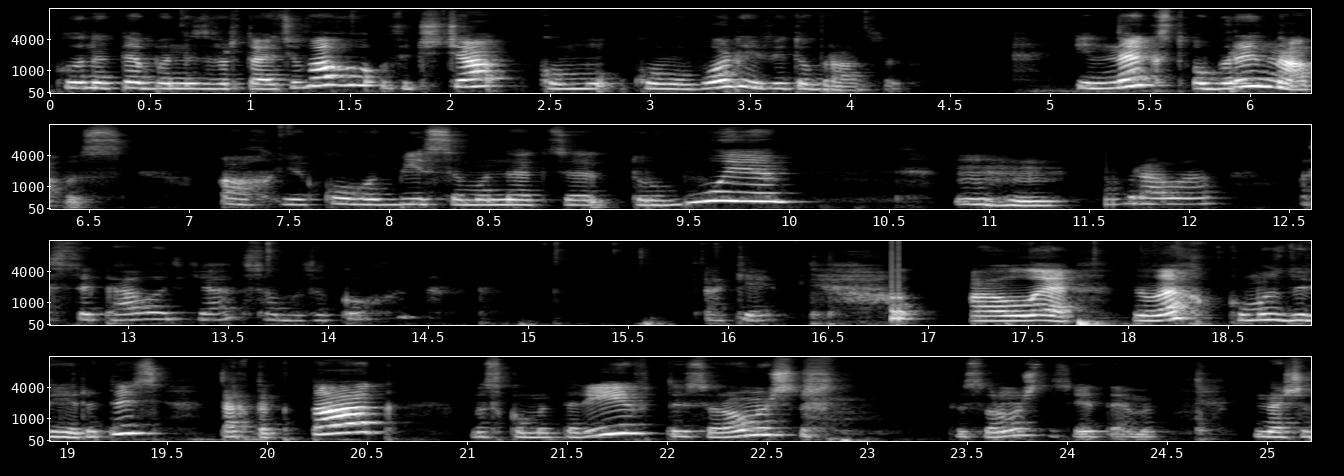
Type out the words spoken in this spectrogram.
коли на тебе не звертають увагу, відчуття кому, кому волі від образи. І next обери напис. Ах, якого біса мене це турбує. Угу. Обрала ось така от я самозакохана. Окей. Але нелегко комусь довіритись. Так, так, так, без коментарів, ти соромиш, ти соромишся цієї теми. Нащо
